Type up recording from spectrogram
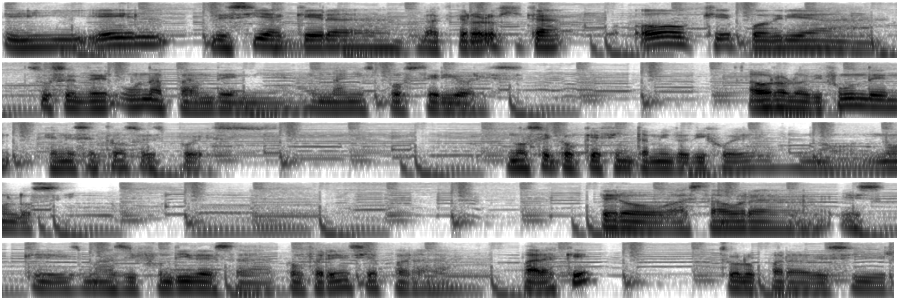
Y él decía que era bacteriológica o que podría suceder una pandemia en años posteriores. Ahora lo difunden, en ese entonces pues no sé con qué fin también lo dijo él, no, no lo sé. Pero hasta ahora es que es más difundida esa conferencia para... ¿Para qué? Solo para decir,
